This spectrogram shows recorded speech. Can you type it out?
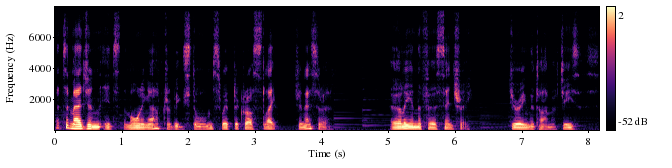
Let's imagine it's the morning after a big storm swept across Lake Gennesaret, early in the first century, during the time of Jesus.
